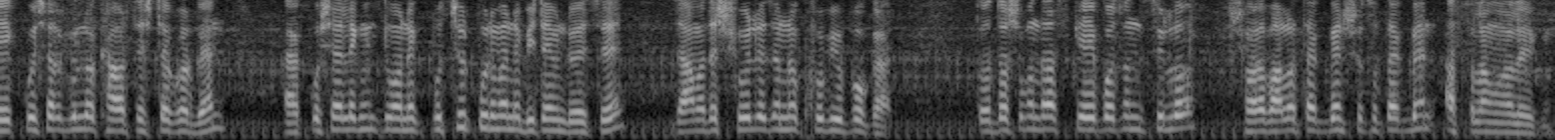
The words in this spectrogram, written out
এই কুশালগুলো খাওয়ার চেষ্টা করবেন। কুশালে কিন্তু অনেক প্রচুর পরিমাণে ভিটামিন রয়েছে, যা আমাদের শরীরের জন্য খুবই উপকার। তো দর্শক বন্ধু আজকে এই পর্যন্ত ছিল। সবাই ভালো থাকবেন, সুস্থ থাকবেন। আসসালামু আলাইকুম।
